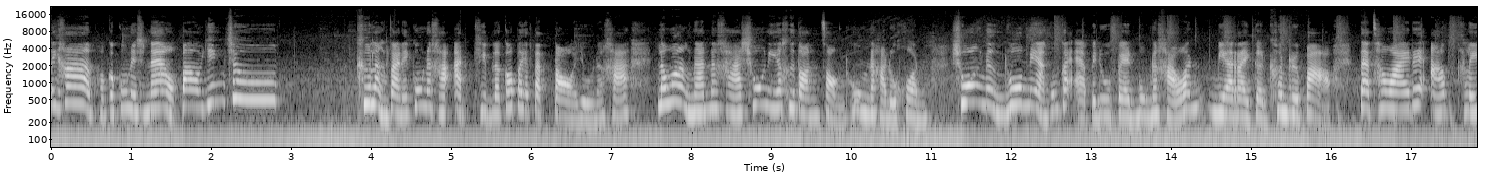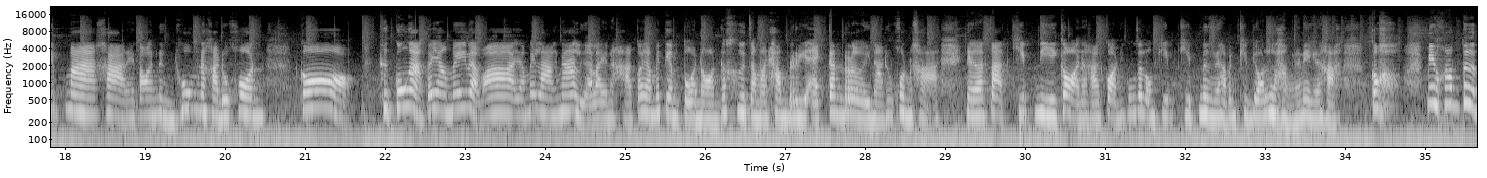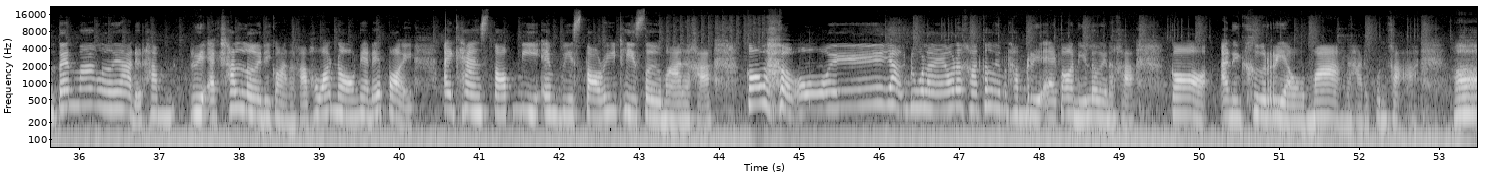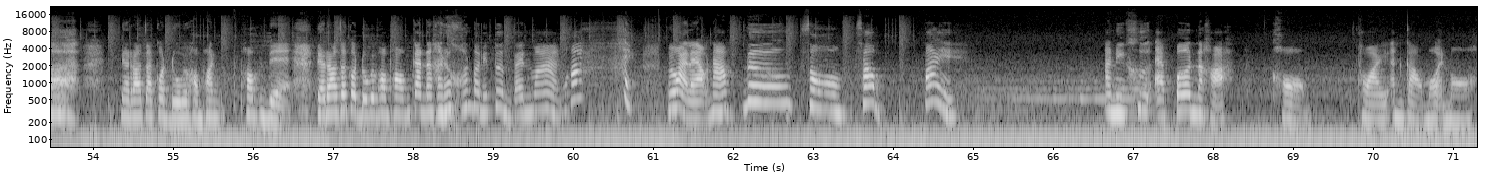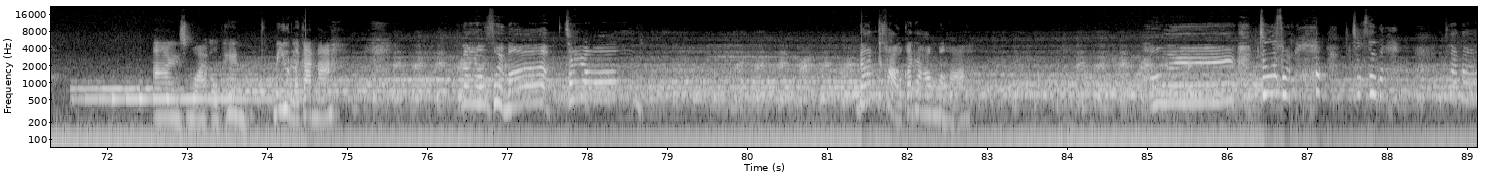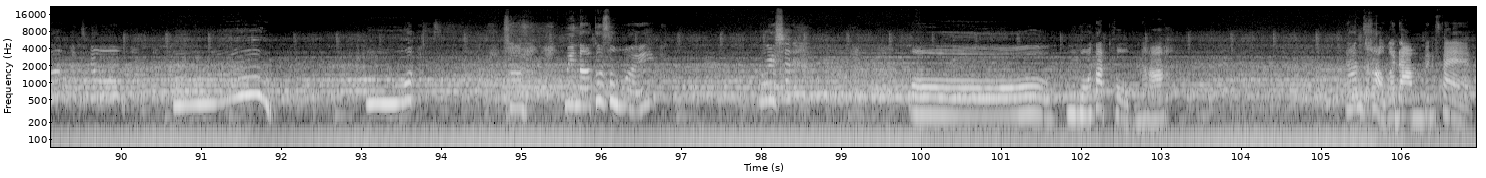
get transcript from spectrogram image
วัสดีค่ะพบกับกุ้งในชาแนลเป่ายิงชุบคือหลังจากที่กุ้งนะคะ อัดคลิปแล้วก็ไปตัดต่ออยู่นะคะ ระหว่างนั้นนะคะ ช่วงนี้ก็คือตอนสองทุ่มนะคะทุกคนช่วงหนึ่งทุ่มเนี่ยกุ้งก็แอบไปดู Facebook นะคะ ว่ามีอะไรเกิดขึ้นหรือเปล่า แต่ทวายได้อัพคลิปมาค่ะ ในตอนหนึ่งทุ่มนะคะทุกคนก็ คือกุ้งอะก็ยังไม่แบบว่ายังไม่ล้างหน้าหรืออะไรนะคะ ก็ยังไม่เตรียมตัวนอนก็คือจะมาทำรีแอคกันเลยนะทุกคนค่ะ เดี๋ยวจะตัดคลิปนี้ก่อนนะคะ ก่อนที่กุ้งจะลงคลิปคลิปหนึ่งนะคะเป็นคลิปย้อนหลังนั่นเองนะคะ ก็มีความตื่นเต้นมากเลยอะเดี๋ยวทำรีแอคชั่นเลยดีกว่านะคะ เพราะว่าน้องเนี่ยได้ปล่อย I Can Stop Me MV Story Teaser มานะคะ ก็แบบโอ้ยอยากดูแล้วนะคะ ก็เลยมาทำรีแอคตอนนี้เลยนะคะ ก็อันนี้คือเรียวมากนะคะทุกคนค่ะเดี๋ยวเราจะกดดูไปพร้อมๆพร้อมเดี๋ยวเราจะกดดูไปพร้อม ๆ กันนะคะ ทุกคนตอนนี้ตื่นเต้นมากว้ายไม่ไหวแล้วนับหนึ่งสองสามไป อันนี้คือแอปเปิลนะคะ ของทวายอันเก่ามอแอนมอ eyes wide open ไม่หยุดแล้วกันนะ นายอนสวยมาก ใช่ กับดำเหรอคะเฮ้ยจื้อสวยมากจื้อสวยมากสวยมากยองโอ้โหใช่มีนาก็สวยเฮ้ยใช่โอ้มูโมตัดผมนะคะ ด้านขาวกับดำเป็นแฝด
